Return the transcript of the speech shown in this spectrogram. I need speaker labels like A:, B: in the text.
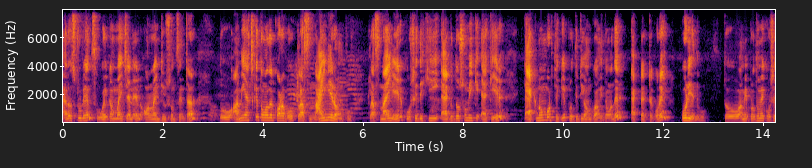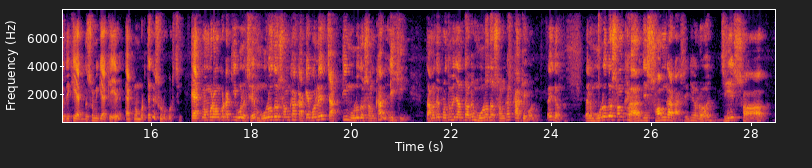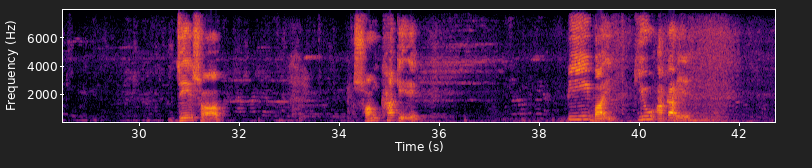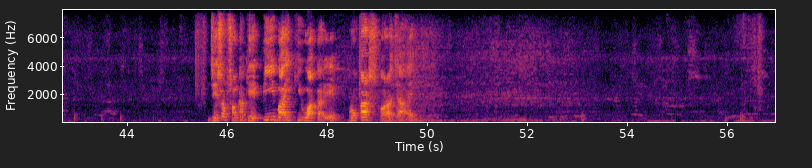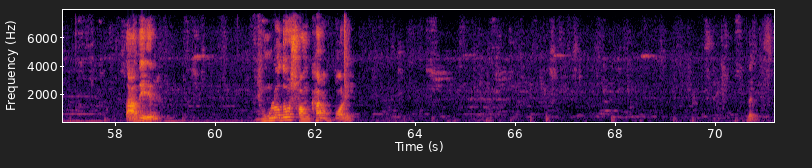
A: Hello students, welcome my channel, online tuition centre. তো আমি আজকে তোমাদের করাবো ক্লাস নাইনের অঙ্ক। ক্লাস নাইনের কোষে দেখি এক দশমিক একের এক নম্বর থেকে প্রতিটি অঙ্ক আমি তোমাদের একটা একটা করে করিয়ে দেবো। তো আমি প্রথমে কোষে দেখি এক দশমিক একের এক নম্বর থেকে শুরু করছি। এক নম্বর অঙ্কটা কি বলেছে? মূলদ সংখ্যা কাকে বলে? চারটি মূলদ সংখ্যা লিখি। তো আমাদের প্রথমে জানতে হবে মূলদ সংখ্যা কাকে বলে, তাই তো? তাহলে মূলদ সংখ্যার যে সংজ্ঞাটা, সেটি হলো যে সব যে সব সংখ্যাকে পি বাই কিউ আকারে যেসব সংখ্যাকে পি বাই কিউ আকারে প্রকাশ করা যায়, তাদের মূলদ সংখ্যা বলে।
